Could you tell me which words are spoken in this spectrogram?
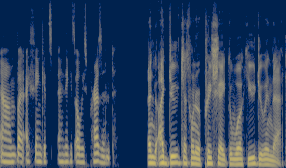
um but i think it's i think it's always present and I do just want to appreciate the work you do in that,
